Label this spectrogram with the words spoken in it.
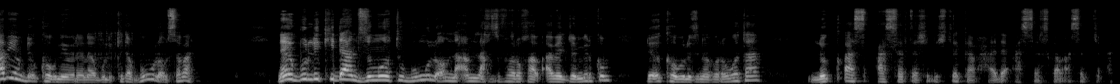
ኣብዮም ድእከቡ ነይረ ናይ ብሉይ ኪዳን ብምሉኦም ሰባት ናይ ብሉይ ኪዳን ዝሞቱ ብምሉኦም ንኣምላኽ ዝፈሩ ካብ ኣቤል ጀሚርኩም ድእከብሉ ዝነበሮ ቦታ ሉቃስ 16 ካብ 1 10 ካብ 19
